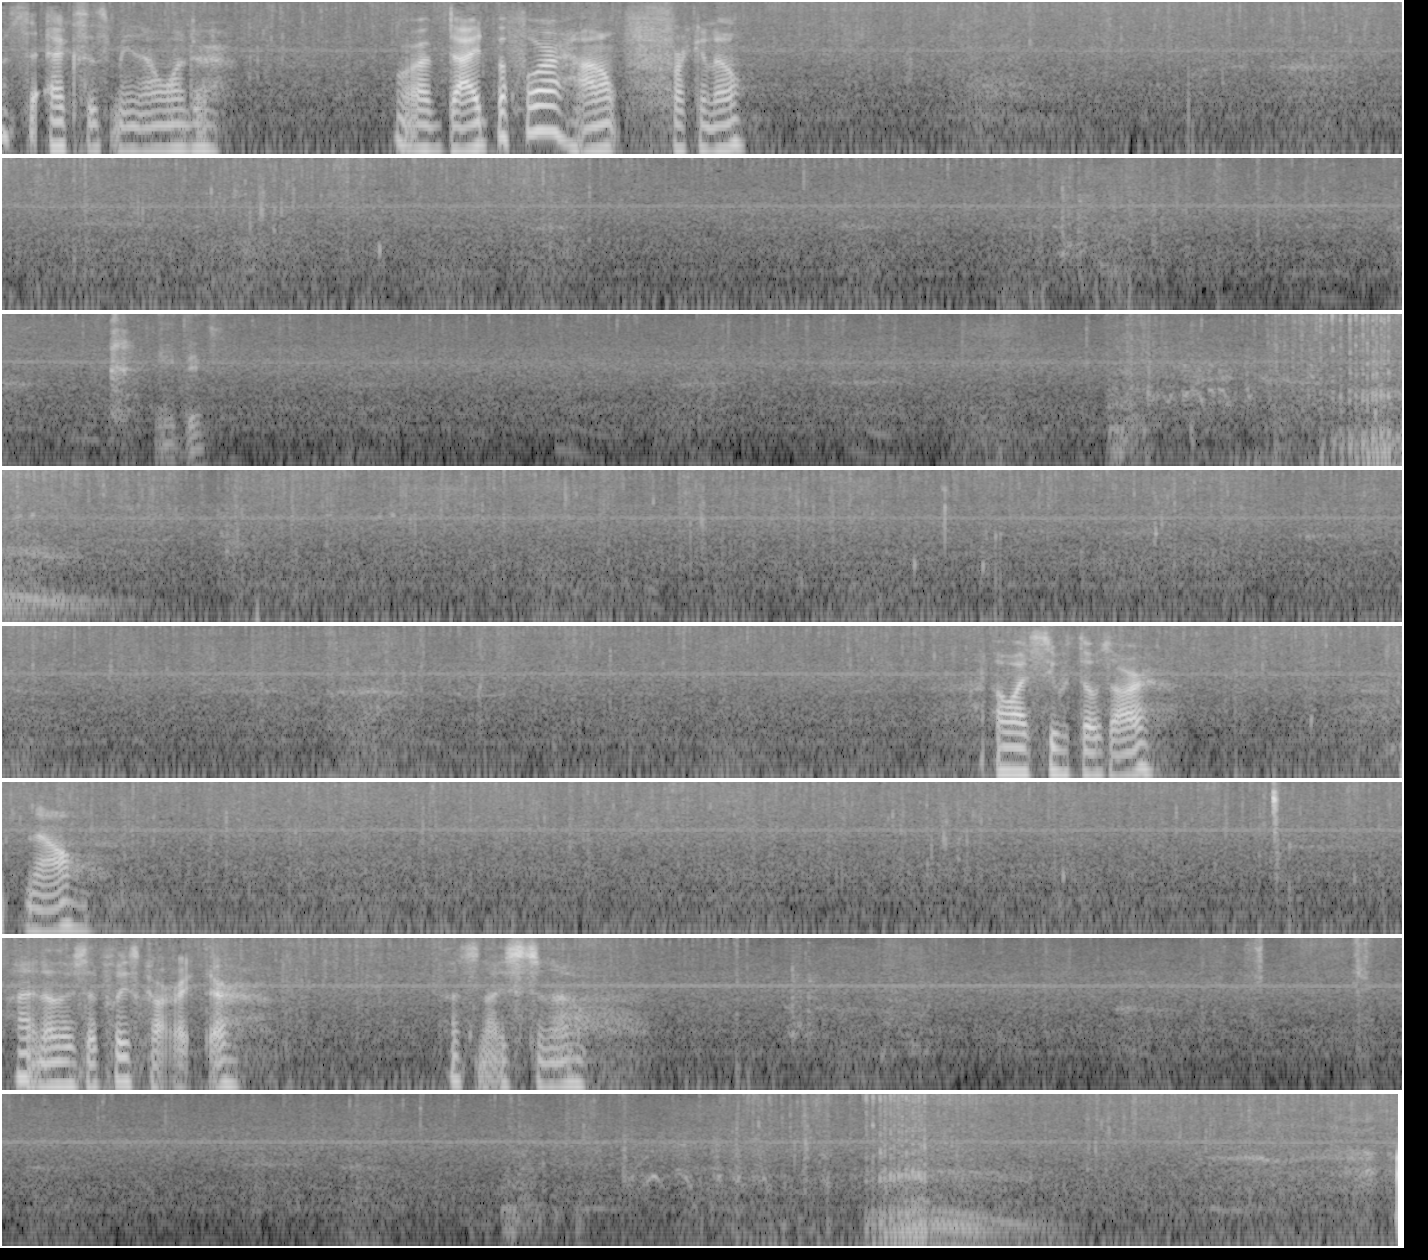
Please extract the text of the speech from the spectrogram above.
What's the X's mean, I wonder? Or I've died before? I don't frickin' know. Need this? Oh, I see what those are. Now. I know there's a police car right there. That's nice to know.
